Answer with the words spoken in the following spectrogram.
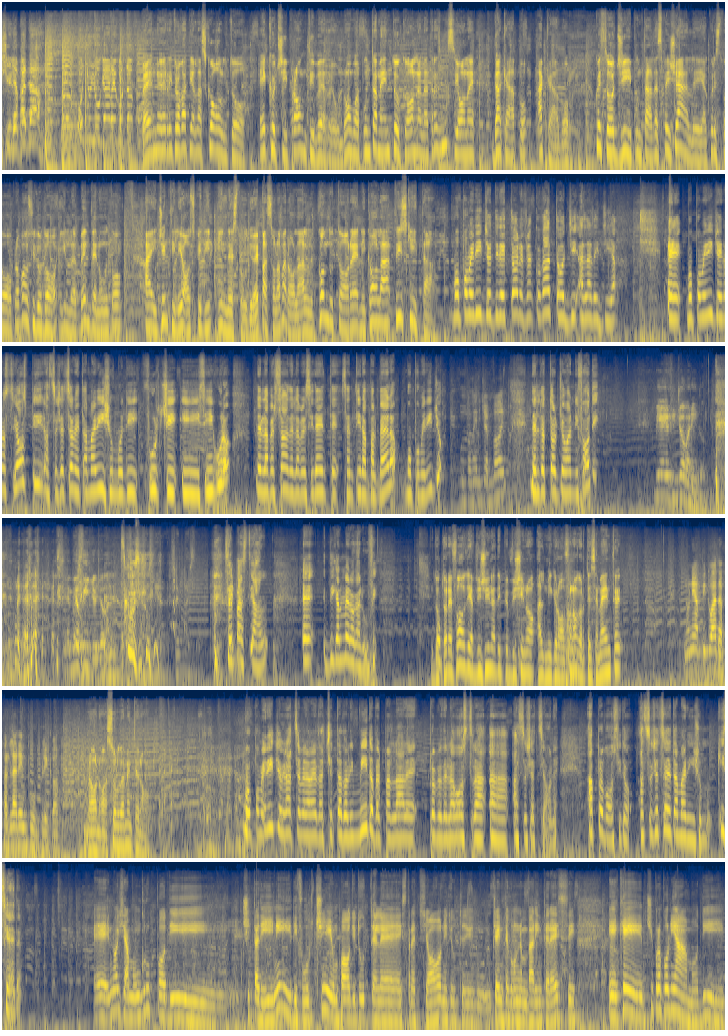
Sicilia bella. Voglio giocare con la Ben ritrovati all'ascolto. Eccoci pronti per un nuovo appuntamento con la trasmissione da capo a capo. Quest'oggi puntata speciale, a questo proposito do il benvenuto ai gentili ospiti in studio e passo la parola al conduttore Nicola Trischitta. Buon pomeriggio direttore Franco Gatto, oggi alla regia. E buon pomeriggio ai nostri ospiti, l'associazione Tamaricium di Furci Sicuro, nella persona della presidente Santina Barbera. Buon pomeriggio. Buon pomeriggio a voi. Del dottor Giovanni Foti. È il giovanito. è mio figlio Giovanni. Scusi. Sebastiano. Sebastiano. E di Carmelo Carufi. Dottore Foti, avvicinati più vicino al microfono, cortesemente. Non è abituata a parlare in pubblico. No, no, assolutamente no. Buon pomeriggio, grazie per aver accettato l'invito per parlare proprio della vostra uh, associazione. A proposito, Associazione Tamaricium, chi siete? E noi siamo un gruppo di cittadini, di furci, un po' di tutte le estrazioni, di tutte, gente con vari interessi e che ci proponiamo di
